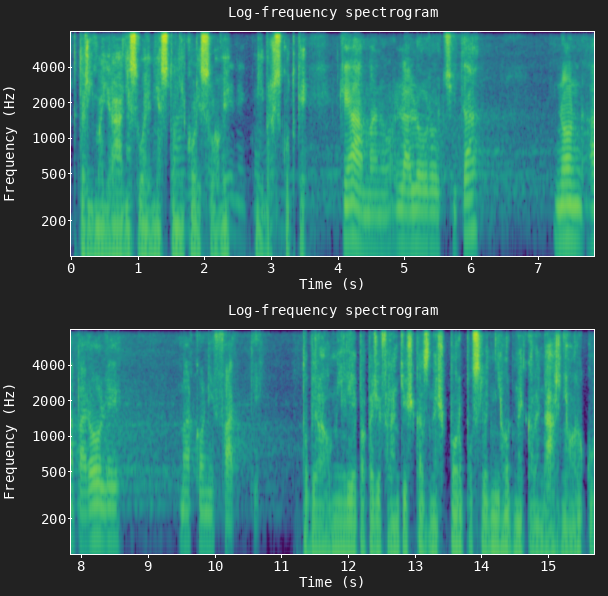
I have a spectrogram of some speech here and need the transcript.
kteří mají rádi svoje město nikoli slovy, nýbrž skutky. To byla homílie papeže Františka z nešpor posledního dne kalendářního roku.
